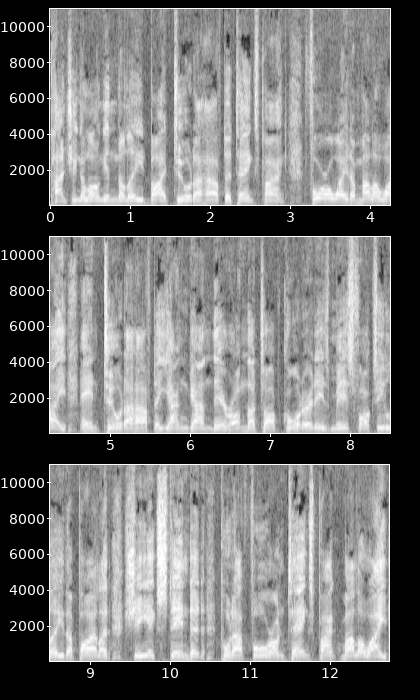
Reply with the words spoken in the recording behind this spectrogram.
punching along in the lead by two and a half to Tanks Punk. Four away to Mulloway, and two and a half to Young Gun. They're on the top corner. It is Miss Foxy. Foxy Lee, the pilot. She extended, put up four on Tanks Punk Mulloway.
